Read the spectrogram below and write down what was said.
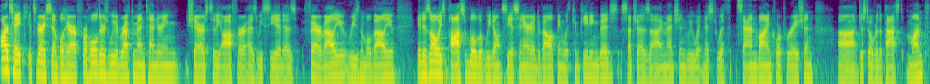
our take, it's very simple here. For holders, we would recommend tendering shares to the offer as we see it as fair value, reasonable value. It is always possible, but we don't see a scenario developing with competing bids, such as uh, I mentioned we witnessed with Sandvine Corporation uh, just over the past month.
